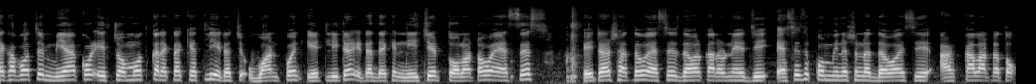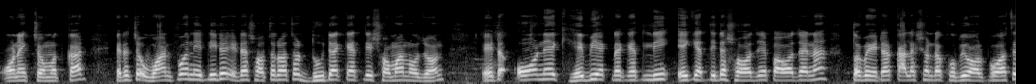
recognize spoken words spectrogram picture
দেখাবো হচ্ছে মিয়াকোর এই চমৎকার একটা কেতলি এটা হচ্ছে ওয়ান পয়েন্ট এইট লিটার এটা দেখেন নিচের তলাটাও অ্যাসেস এটার সাথেও অ্যাসেস দেওয়ার কারণে যে অ্যাসেস কম্বিনেশনটা দেওয়া হয়েছে আর কালারটা তো অনেক চমৎকার এটা হচ্ছে ওয়ান পয়েন্ট এইট লিটার এটা সচরাচর দুইটা ক্যাটলি সমান ওজন এটা অনেক হেভি একটা ক্যাটলি এই ক্যাটলিটা সহজে পাওয়া যায় না তবে এটার কালেকশনটা খুবই অল্প আছে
